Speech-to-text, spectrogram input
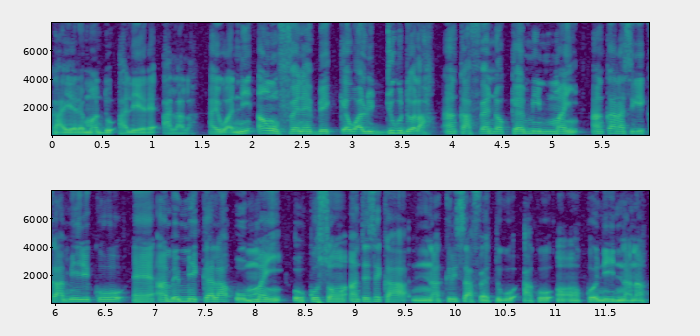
k'a yɛrɛma don ale yɛrɛ ala la ayiwa ni anw fɛnɛ be kɛwale jugu dɔ la an ka fɛɛn dɔ kɛ min man ɲi an kana sigi k'a miiri ko eh, an be min kɛla o man ɲi o kosɔn an tɛ se ka na krista fɛ tugun a ko ɔn ko n'i nana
